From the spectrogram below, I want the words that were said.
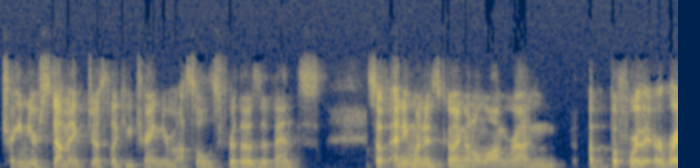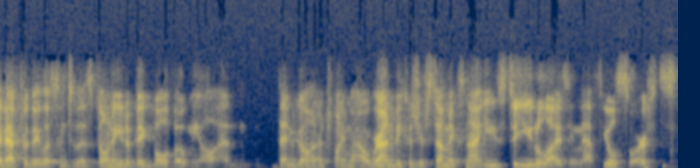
train your stomach just like you train your muscles for those events. So if anyone is going on a long run uh, before they or right after they listen to this, don't eat a big bowl of oatmeal and then go on a 20 mile run because your stomach's not used to utilizing that fuel source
